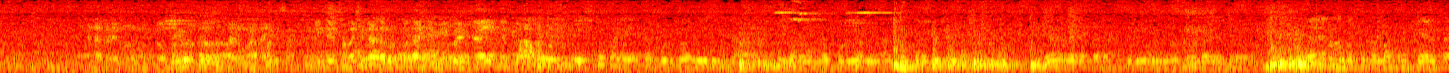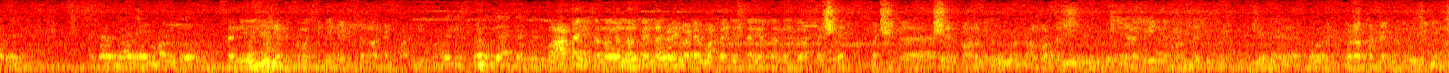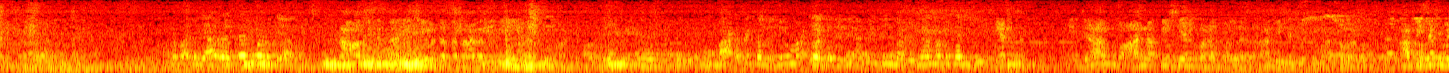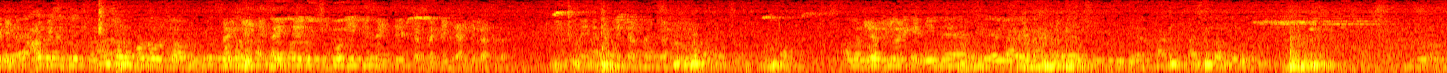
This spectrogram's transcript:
ಎಲ್ಲ ಒಟ್ಟು ಸಫಾಯಿ ಮಾಡ್ತಾ ಇದ್ದೀವಿ ಸರ್. ಹಿಂದಿನ ಸಮಸ್ಯೆ ನೋಡ್ಕೊತಾ ಇದ್ದೀವಿ ಬಟ್ ಈಗ ಜೋಳ ಎಷ್ಟು ಕಡೆಯಿಂದ ಕುಡಿಯುವ ನೀರಿಲ್ಲ ಎಷ್ಟು ಕಡೆಯಿಂದ ಕುಡಿಯುವ ನೀರು ತೊಂದರೆ ಇದೆ? ಬೇರೆ ಬೇರೆ ಕಡೆ ಕುಡಿಯುವ ನೀರು ತೊಂದರೆ ಇದೆ. ಜನಗಳು ಗೊತ್ತಿದ್ದ ಮಾತ್ರ ಕೇಳ್ತಾರೆ. ಯಾಕಂದ್ರೆ ನಾವು ಏನು ಮಾಡೋದು? ಸರ್ ನೀವು ಏನು ಸಮಸ್ಯೆ ಇದೆ ಹೇಳಿ ಸರ್ ನಾವು ಅಟೆಂಡ್ ಮಾಡ್ತೀವಿ? ಮಾಡ್ತಾ ಇದ್ದೀವಿ ಸರ್ ನಾವು ಎಲ್ಲರೂ ಎಲ್ಲ ಕಡೆನೂ ಅಟೆಂಡ್ ಮಾಡ್ತಾ ಇದ್ದೀವಿ ಸರ್ ಎಲ್ಲನೂ ಇದು ಆಗ್ತಾ ಇದೆ. ಬಟ್ ಈಗ ಏನು ಪ್ರಾಬ್ಲಮ್ ಇದೆ ಕೂಡ ಸಾಲ್ವ್ ಮಾಡ್ತಾ ಇದ್ದೀವಿ. ಮಾಡ್ತಾ ಇದ್ದೀವಿ. ಸರ್ ಕೂಡ ಕಂಡಕ್ಟರ್ ಮೀಟಿಂಗ್ ಮಾಡಿ ನಾವು ಇಶ್ಯೂ ಉಂಟು ಸರ್ ನಾವಲ್ಲಿ ನೀವು ಮಾಡಬೇಕಲ್ಲ ನೀವು ಮಾಡಿ ಮಾಡಿ? ನಮ್ಮನ್ನು ಸರಿ ಎಸ್ ಇದು ಅನ್ ಅಫಿಷಿಯಲ್ ಮಾಡಕ್ ಬರಲ್ಲ ಸರ್ ಆಫೀಸರ್ ಬಿಡಿ ಆಫೀಸರ್ ಸರ್ ನೀತಿ ಸಹಿತ ಈಗ ನೀತಿ ಸಹಿತ ಸದ್ಯಕ್ಕೆ ಆಗಿಲ್ಲ ಸರ್. ನೀತಿ ಸಹಿತ ಸದ್ಯಕ್ಕೆ ಅಲ್ಲ ನೋಡಿ ನಿನ್ನೆ ಎಲ್ಲ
